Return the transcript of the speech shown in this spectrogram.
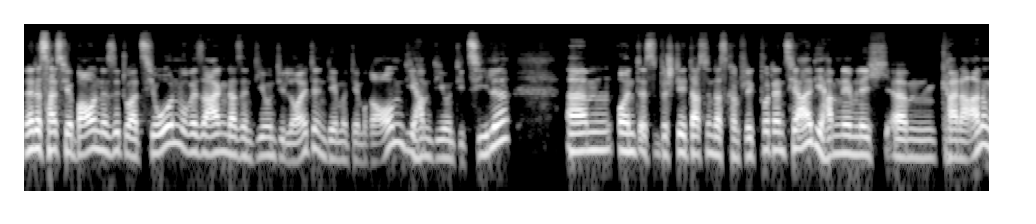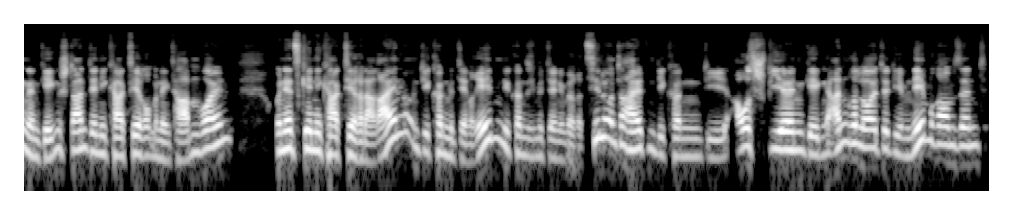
Ne, das heißt, wir bauen eine Situation, wo wir sagen, da sind die und die Leute in dem und dem Raum, die haben die und die Ziele. Ähm, und es besteht das und das Konfliktpotenzial. Die haben nämlich, ähm, keine Ahnung, einen Gegenstand, den die Charaktere unbedingt haben wollen. Und jetzt gehen die Charaktere da rein und die können mit denen reden, die können sich mit denen über ihre Ziele unterhalten, die können die ausspielen gegen andere Leute, die im Nebenraum sind.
